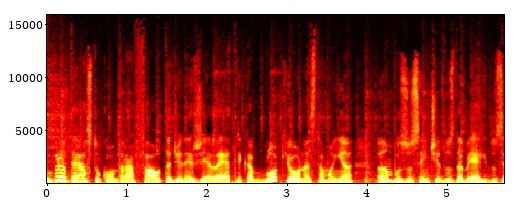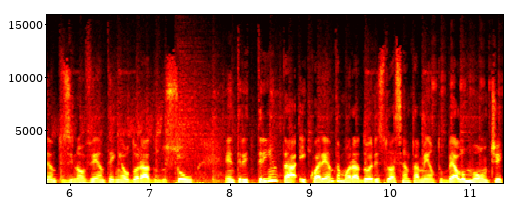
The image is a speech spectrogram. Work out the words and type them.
Um protesto contra a falta de energia elétrica bloqueou nesta manhã ambos os sentidos da BR-290 em Eldorado do Sul. Entre 30 e 40 moradores do assentamento Belo Monte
